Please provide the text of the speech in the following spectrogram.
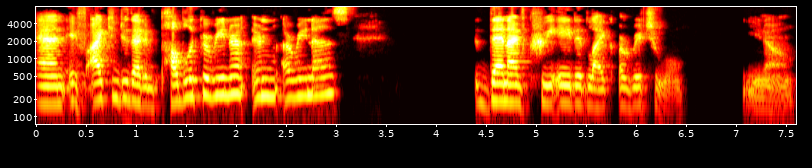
And if I can do that in public arena in arenas, then I've created like a ritual, you know.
